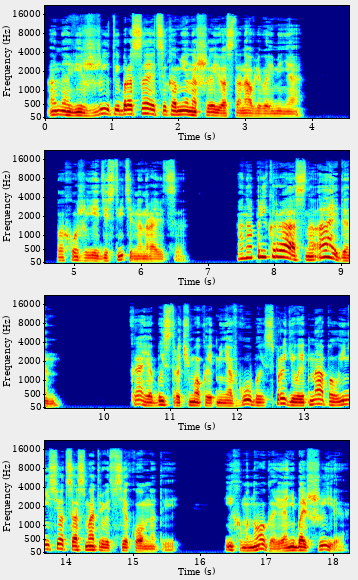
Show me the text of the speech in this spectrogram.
Она визжит и бросается ко мне на шею, останавливая меня. Похоже, ей действительно нравится. Она прекрасна, Айден!» Кая быстро чмокает меня в губы, спрыгивает на пол и несется осматривать все комнаты. Их много, и они большие.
